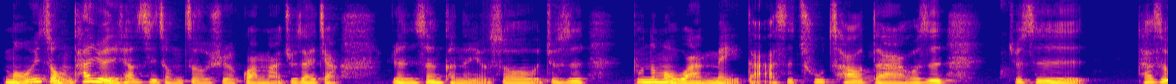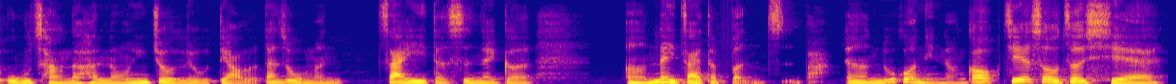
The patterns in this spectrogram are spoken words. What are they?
某一种，它有点像是一种哲学观嘛，就在讲人生可能有时候就是。不那么完美的啊，是粗糙的啊，或是就是它是无常的，很容易就流掉了。但是我们在意的是那个，嗯、内在的本质吧。嗯，如果你能够接受这些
